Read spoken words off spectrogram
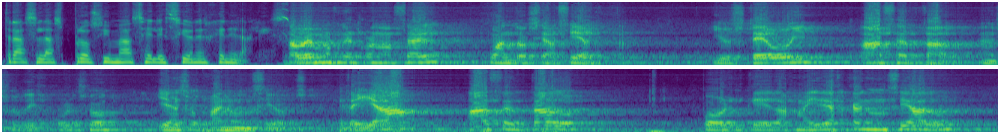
tras las próximas elecciones generales. Sabemos reconocer cuando se acierta y usted hoy ha acertado en su discurso y en sus anuncios. Ya ha acertado porque las medidas que ha anunciado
